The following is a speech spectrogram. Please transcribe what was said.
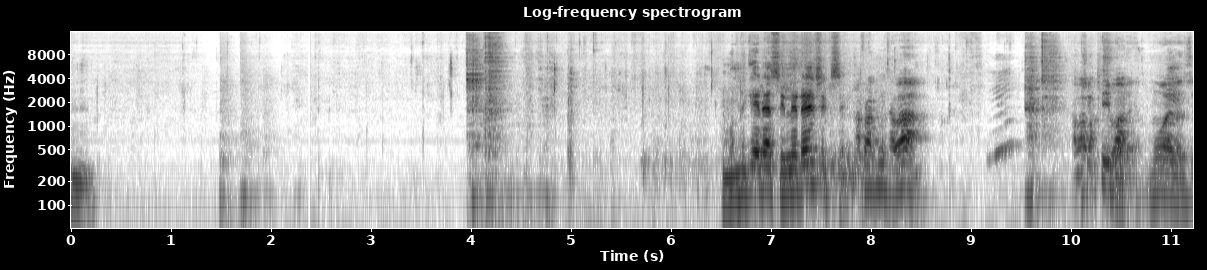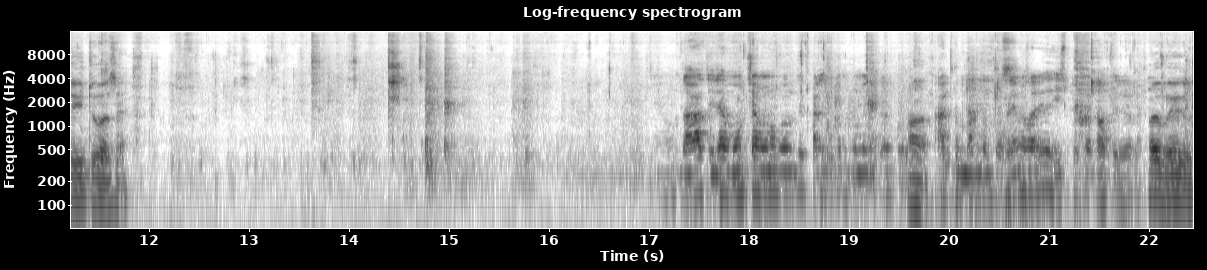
হুম। মনে কি এটা সিলেটে শিখছে? খাবা? খাবা শিখতেই পারে মোবাইল আছে ইউটিউব আছে। যেটা মন মনে করতে খালি হ্যাঁ। একদম একদম প্রবলেম হয় স্পেশাল খাওয়াতে গেলে হয়ে গেল।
